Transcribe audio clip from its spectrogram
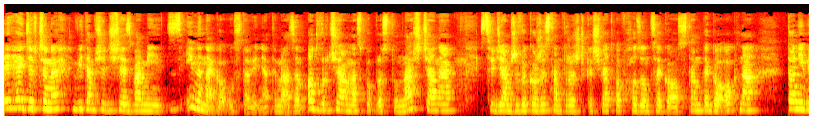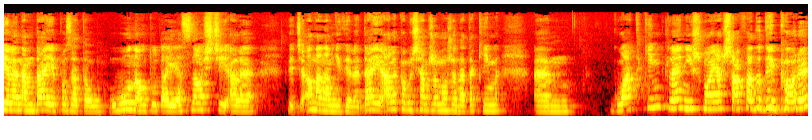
Hej, hej dziewczyny, witam się dzisiaj z Wami z innego ustawienia tym razem. Odwróciłam nas po prostu na ścianę, stwierdziłam, że wykorzystam troszeczkę światła wchodzącego z tamtego okna. To niewiele nam daje poza tą łuną tutaj jasności, ale wiecie, ona nam niewiele daje, ale pomyślałam, że może na takim um, gładkim tle niż moja szafa do tej pory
